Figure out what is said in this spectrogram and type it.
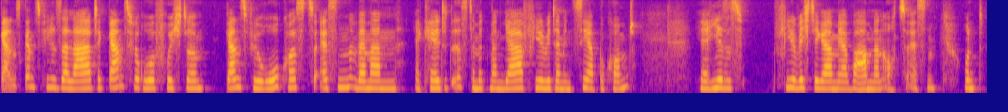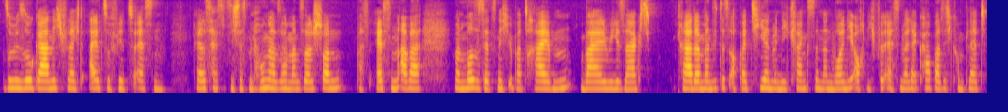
ganz, ganz viel Salate, ganz viel rohe Früchte, ganz viel Rohkost zu essen, wenn man erkältet ist, damit man ja viel Vitamin C abbekommt. Ja, hier ist es viel wichtiger, mehr warm dann auch zu essen und sowieso gar nicht vielleicht allzu viel zu essen. Ja, das heißt jetzt nicht, dass man Hunger soll, man soll schon was essen, aber man muss es jetzt nicht übertreiben, weil, wie gesagt, gerade man sieht es auch bei Tieren, wenn die krank sind, dann wollen die auch nicht viel essen, weil der Körper sich komplett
